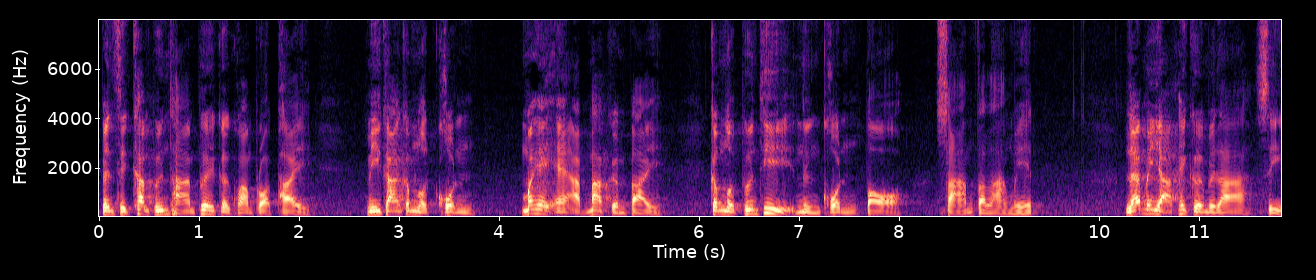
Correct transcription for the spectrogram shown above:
เป็นสิทธิขั้นพื้นฐานเพื่อให้เกิดความปลอดภัย มีการกำหนดคนไม่ให้แออัดมากเกินไปกำหนดพื้นที่หนึ่งคนต่อ 3 ตารางเมตร และไม่อยากให้เกินเวลา4ี่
